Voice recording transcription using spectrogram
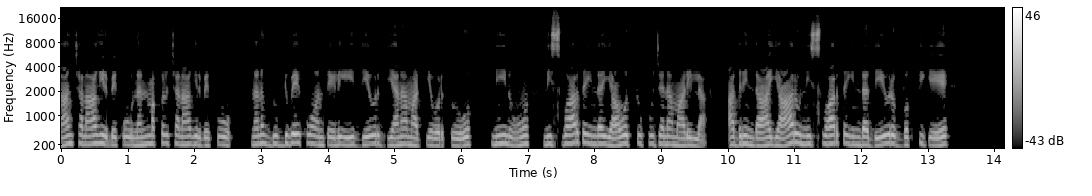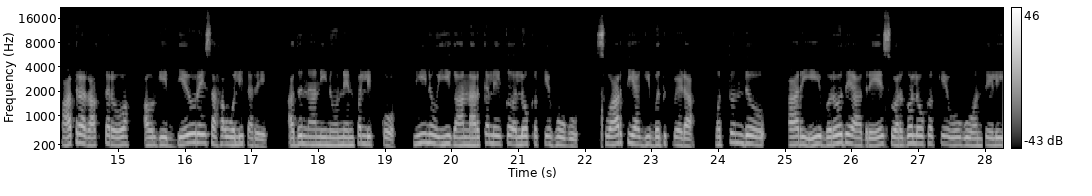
ನಾನು ಚೆನ್ನಾಗಿರಬೇಕು ನನ್ನ ಮಕ್ಕಳು ಚೆನ್ನಾಗಿರಬೇಕು, ನನಗೆ ದುಡ್ಡು ಬೇಕು ಅಂತೇಳಿ ದೇವ್ರ ಧ್ಯಾನ ಮಾಡ್ತೀಯ ಹೊರತು ನೀನು ನಿಸ್ವಾರ್ಥದಿಂದ ಯಾವತ್ತೂ ಪೂಜೆನ ಮಾಡಿಲ್ಲ. ಅದರಿಂದ ಯಾರು ನಿಸ್ವಾರ್ಥೆಯಿಂದ ದೇವರ ಭಕ್ತಿಗೆ ಪಾತ್ರರಾಗ್ತಾರೋ ಅವ್ರಿಗೆ ದೇವರೇ ಸಹ ಒಲಿತಾರೆ. ಅದನ್ನು ನೀನು ನೆನಪಲ್ಲಿಟ್ಕೋ. ನೀನು ಈಗ ನರಕಲೇಕ ಲೋಕಕ್ಕೆ ಹೋಗು. ಸ್ವಾರ್ಥಿಯಾಗಿ ಬದುಕಬೇಡ. ಮತ್ತೊಂದು ಬಾರಿ ಬರೋದೇ ಆದರೆ ಸ್ವರ್ಗಲೋಕಕ್ಕೆ ಹೋಗು ಅಂತೇಳಿ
